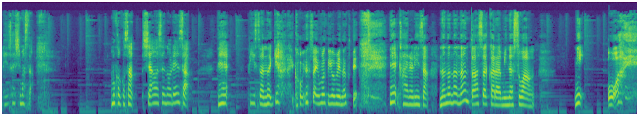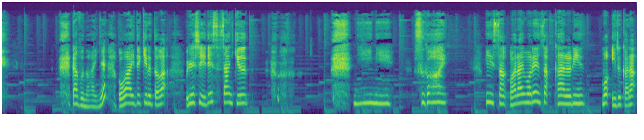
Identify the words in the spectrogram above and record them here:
連載しました。モカコさん、幸せの連鎖。ね、ピーさん泣き笑い。ごめんなさい、うまく読めなくて。ね、カールリンさん、ななな、なんと朝からみんなスワンに、お会い。ラブの愛ね。お会いできるとは嬉しいです。サンキュー。にーにー、すごい。ピーさん、笑いも連鎖、カールリンもいるから、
